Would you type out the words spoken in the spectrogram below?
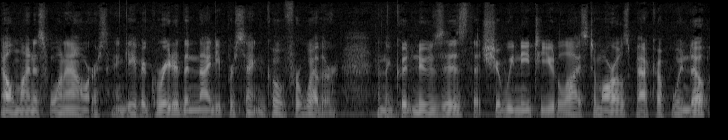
L minus one hours and gave a greater than 90% go for weather. And the good news is that should we need to utilize tomorrow's backup window,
